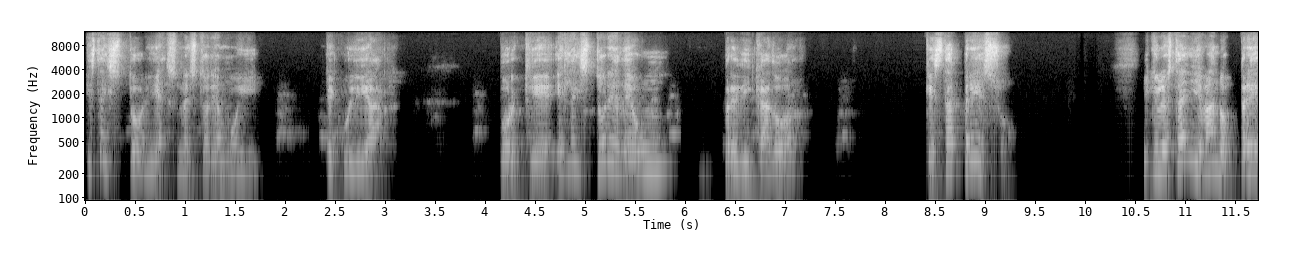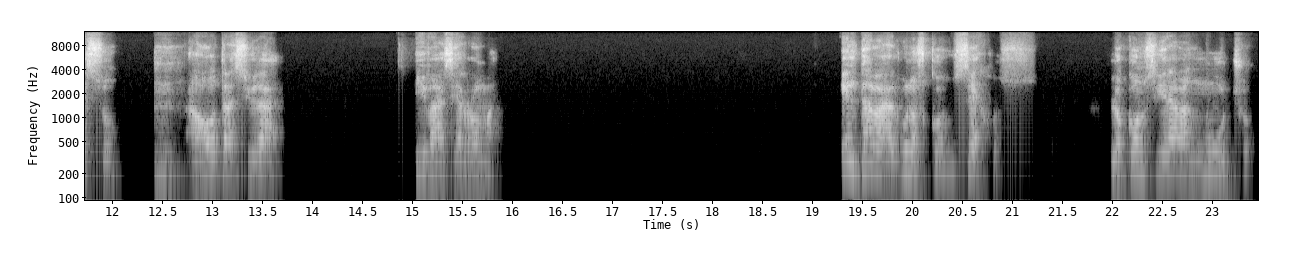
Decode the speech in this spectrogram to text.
Esta historia es una historia muy peculiar, porque es la historia de un predicador que está preso y que lo están llevando preso a otra ciudad. Iba hacia Roma. Él daba algunos consejos, lo consideraban mucho,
